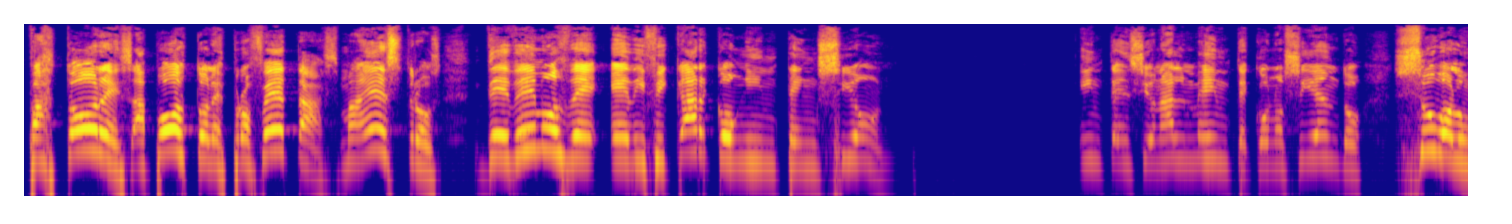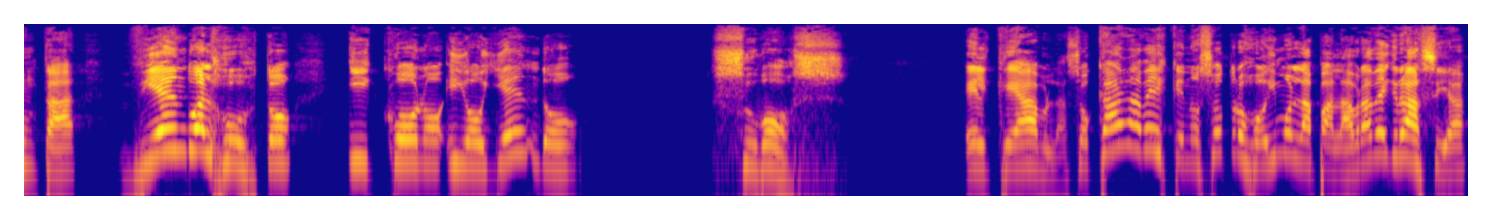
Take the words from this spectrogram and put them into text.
Pastores, apóstoles, profetas, maestros, debemos de edificar con intención intencionalmente conociendo su voluntad, viendo al justo y, y oyendo su voz. El que habla. So, cada vez que nosotros oímos la palabra de gracia,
